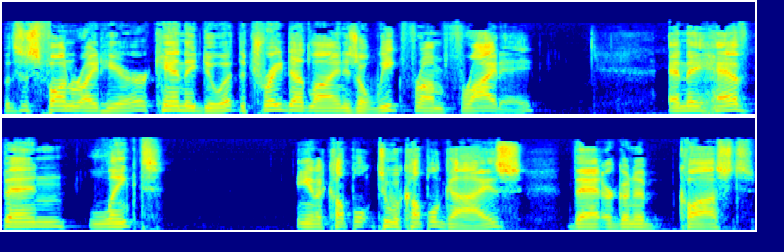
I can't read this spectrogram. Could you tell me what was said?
but this is fun right here. Can they do it? The trade deadline is a week from Friday, and they have been linked in a couple to a couple guys that are going to cost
